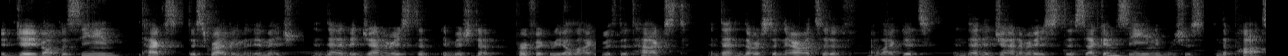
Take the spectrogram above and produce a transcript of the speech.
It gave out the scene, text describing the image, and then it generates the image that perfectly aligned with the text. And then there's the narrative, I like it. And then it generates the second scene, which is in the pot.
